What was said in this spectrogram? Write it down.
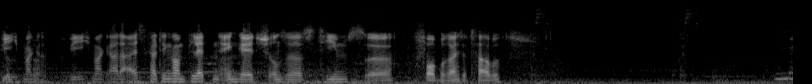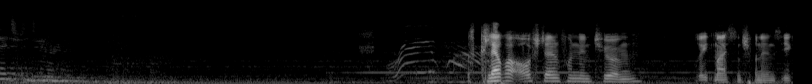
Wie ich, mal, wie ich mal gerade eiskalt den kompletten Engage unseres Teams äh, vorbereitet habe. Legendary. Das clevere Aufstellen von den Türmen bringt meistens schon den Sieg.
